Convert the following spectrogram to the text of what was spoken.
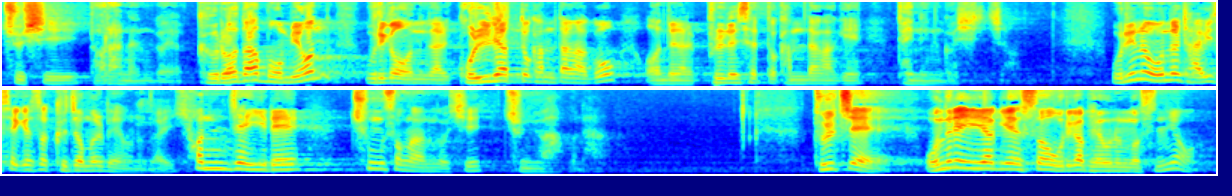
주시더라는 거예요. 그러다 보면 우리가 어느 날 골리앗도 감당하고 어느 날 블레셋도 감당하게 되는 것이죠. 우리는 오늘 다윗에게서 그 점을 배우는 거예요. 현재 일에 충성하는 것이 중요하구나. 둘째, 오늘의 이야기에서 우리가 배우는 것은요.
